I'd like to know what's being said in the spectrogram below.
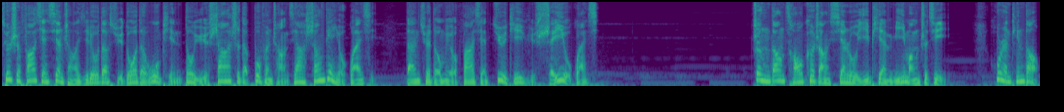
虽是发现现场遗留的许多的物品都与沙市的部分厂家商店有关系，但却都没有发现具体与谁有关系。正当曹科长陷入一片迷茫之际，忽然听到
